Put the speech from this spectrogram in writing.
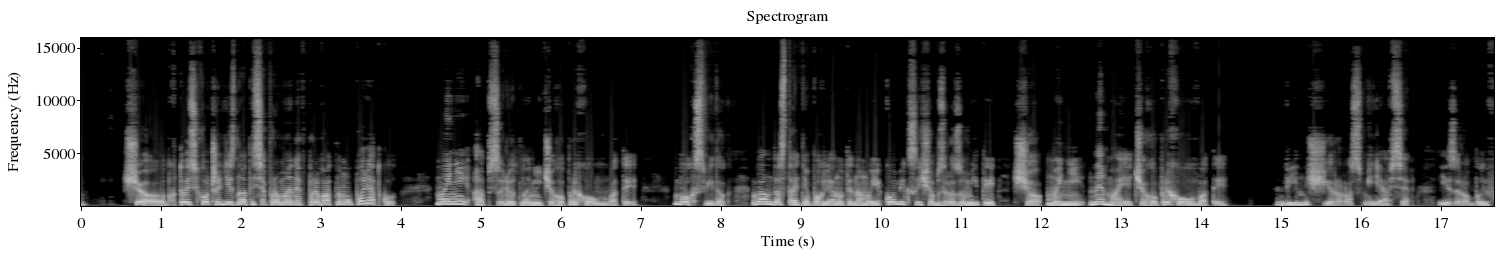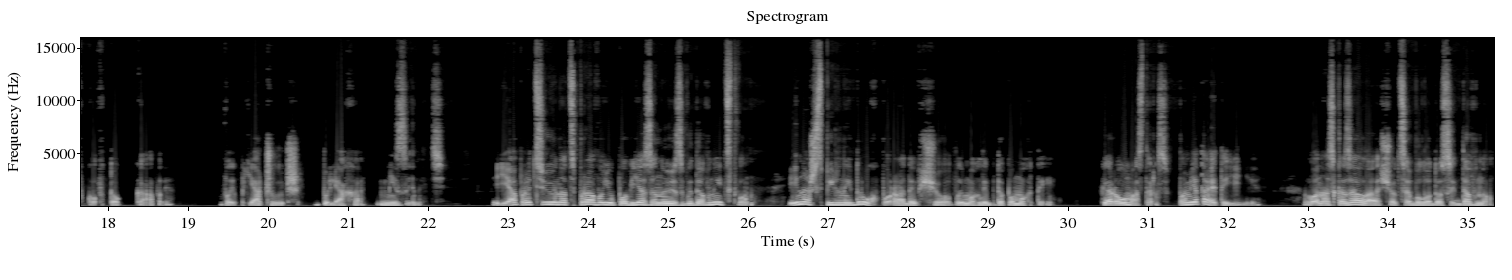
Що, хтось хоче дізнатися про мене в приватному порядку? Мені абсолютно нічого приховувати. Бог свідок, вам достатньо поглянути на мої комікси, щоб зрозуміти, що мені немає чого приховувати. Він щиро розсміявся і зробив ковток кави вип'ячуючи бляха мізинець. Я працюю над справою, пов'язаною з видавництвом, і наш спільний друг порадив, що ви могли б допомогти. Керол Мастерс, пам'ятаєте її? Вона сказала, що це було досить давно.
